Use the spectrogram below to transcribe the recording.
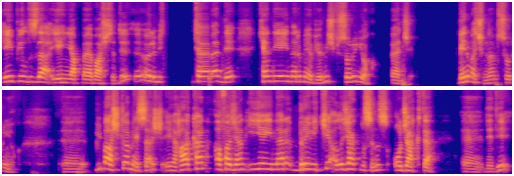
Eyüp Yıldız'la yayın yapmaya başladı. E, Öyle bir ben de kendi yayınlarımı yapıyorum. Hiçbir sorun yok bence. Benim açımdan bir sorun yok. E, bir başka mesaj. E, Hakan Afacan iyi yayınlar. Brevik'i alacak mısınız? Ocak'ta dedi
